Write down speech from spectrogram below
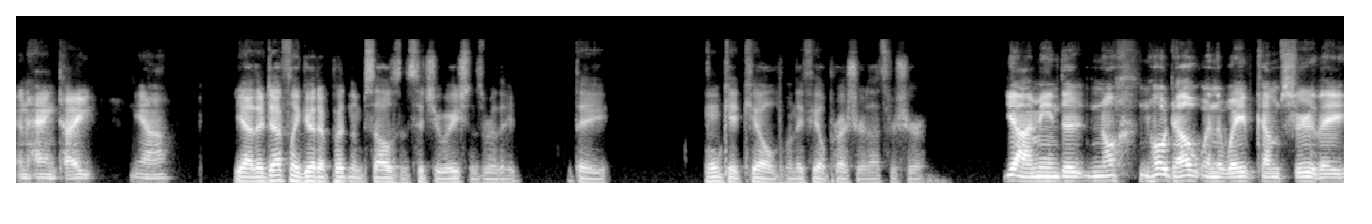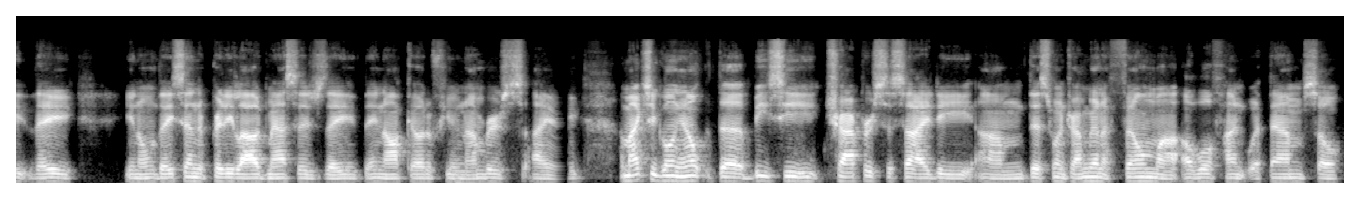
and hang tight. Yeah. yeah they're definitely good at putting themselves in situations where they they won't get killed when they feel pressure that's for sure Yeah, I mean, there no no doubt when the wave comes through, they they you know they send a pretty loud message. They they knock out a few numbers. I I'm actually going out with the BC Trapper Society um, this winter. I'm going to film a, a wolf hunt with them, so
